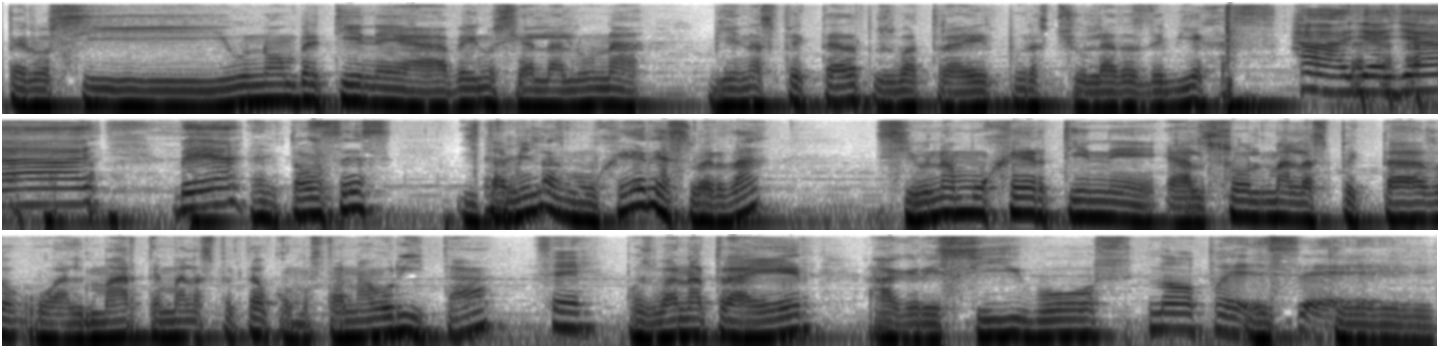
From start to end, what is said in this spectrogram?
pero si un hombre tiene a Venus y a la luna bien aspectada, pues va a traer puras chuladas de viejas. Ay, ay, ay. Vea. Entonces, y también las mujeres, ¿verdad? Si una mujer tiene al sol mal aspectado o al Marte mal aspectado, como están ahorita, Sí. pues van a traer agresivos, No ser. este,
